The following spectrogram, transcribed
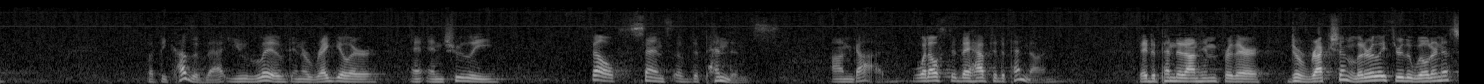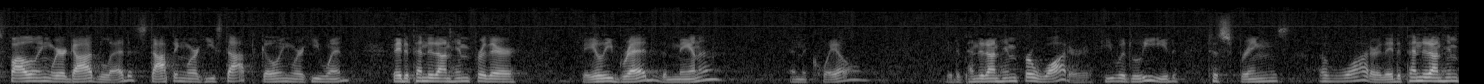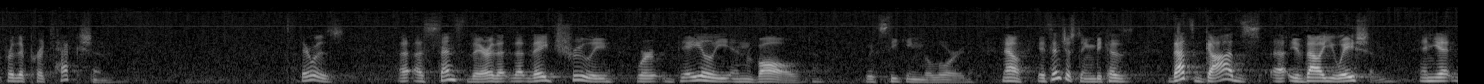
but because of that, you lived in a regular and, and truly felt sense of dependence on God. What else did they have to depend on? They depended on him for their direction, literally through the wilderness, following where God led, stopping where he stopped, going where he went. They depended on him for their daily bread, the manna and the quail. They depended on him for water, if he would lead to springs of water. They depended on him for the protection. There was a, a sense there that, that they truly were daily involved with seeking the Lord. Now, it's interesting because that's God's uh, evaluation. And yet,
